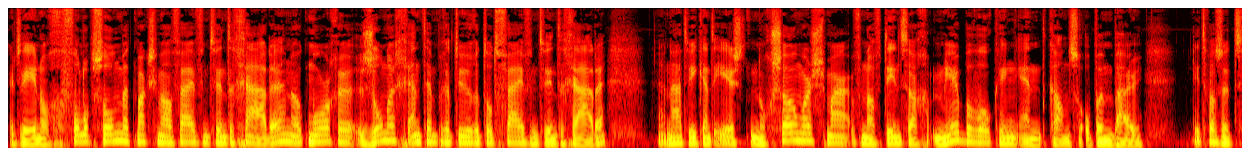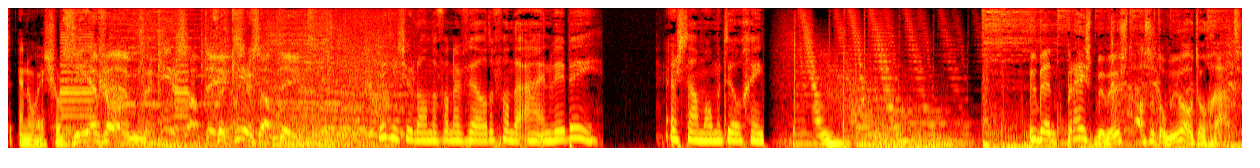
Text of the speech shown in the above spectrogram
Het weer nog volop zon met maximaal 25 graden. En ook morgen zonnig en temperaturen tot 25 graden. En na het weekend eerst nog zomers, maar vanaf dinsdag meer bewolking en kans op een bui. Dit was het NOS Short. ZFM, verkeersupdate. verkeersupdate. Dit is Jolande van der Velde van de ANWB. Er staan momenteel geen... U bent prijsbewust als het om uw auto gaat.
